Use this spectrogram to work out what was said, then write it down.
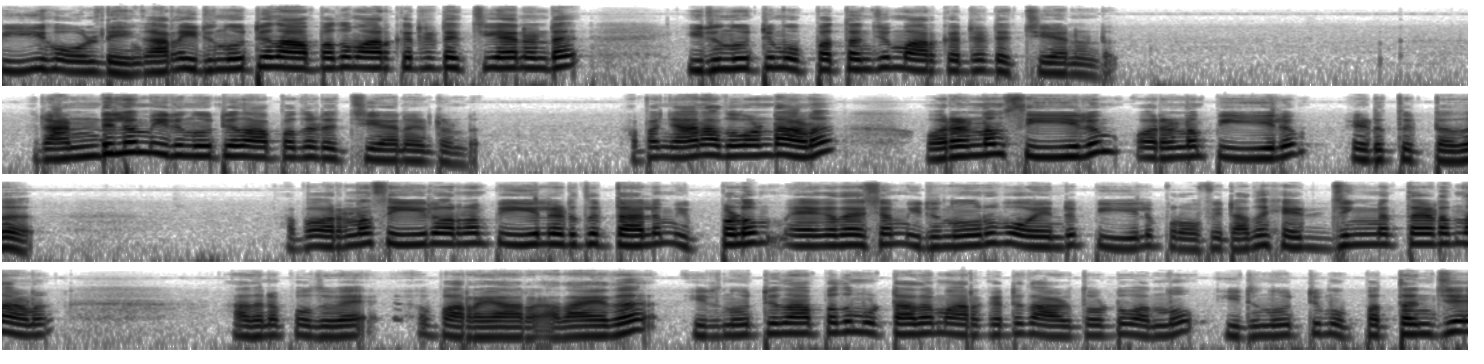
പി ഹോൾഡ് ചെയ്യും. കാരണം ഇരുന്നൂറ്റി നാൽപ്പത് മാർക്കറ്റ് ടച്ച് ചെയ്യാനുണ്ട്. ഇരുന്നൂറ്റി മുപ്പത്തഞ്ച് മാർക്കറ്റ് ടച്ച് ചെയ്യാനുണ്ട്. രണ്ടിലും ഇരുന്നൂറ്റി നാൽപ്പത് ടച്ച് ചെയ്യാനായിട്ടുണ്ട്. അപ്പം ഞാൻ അതുകൊണ്ടാണ് ഒരെണ്ണം സിയിലും ഒരെണ്ണം പിയിലും എടുത്തിട്ടത്. അപ്പോൾ ഒരെണ്ണം സിയിൽ ഒരെണ്ണം പിയിൽ എടുത്തിട്ടാലും ഇപ്പോഴും ഏകദേശം ഇരുന്നൂറ് പോയിന്റ് പിയിൽ പ്രോഫിറ്റ് അത് ഹെഡ്ജിങ് മെത്തേഡ് എന്നാണ് അതിനെ പൊതുവെ പറയാറ്. അതായത് ഇരുന്നൂറ്റി നാൽപ്പത് മുട്ടാതെ മാർക്കറ്റ് താഴത്തോട്ട് വന്നു. ഇരുന്നൂറ്റി മുപ്പത്തഞ്ച്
